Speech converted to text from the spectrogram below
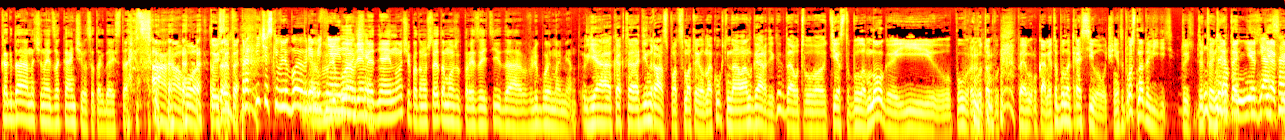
когда начинает заканчиваться, тогда и ставится. Ага, вот. То есть это... Практически в любое время в дня и любое ночи. время дня и ночи, потому что это может произойти, да, в любой момент. Я как-то один раз подсмотрел на кухне на авангарде, когда вот э, теста было много, и повар его так прям руками. Это было красиво очень. Это просто надо видеть. То есть это, Ну, это работ- не, я, не со-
